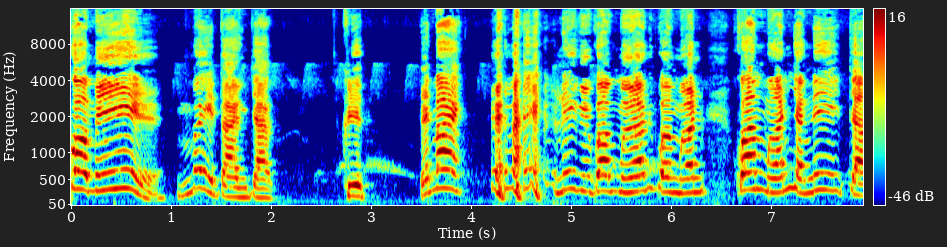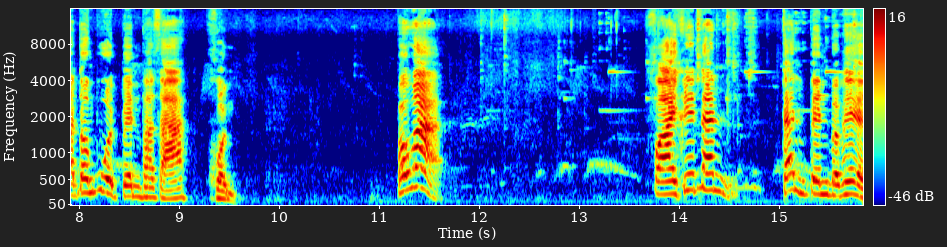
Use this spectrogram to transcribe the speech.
ก็มี ไม่ต่างจากคริสต์เห็นไหมเห็นไหมนี่คือความเหมือนความเหมือน ความเหมือนอย่างนี้จะต้องพูดเป็นภาษาคน เพราะว่า ฝ่ายคริสต์นั้นท่านเป็นประเภท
